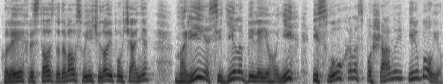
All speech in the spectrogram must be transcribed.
Коли Христос додавав свої чудові повчання, Марія сиділа біля його ніг і слухала з пошаною і любов'ю.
